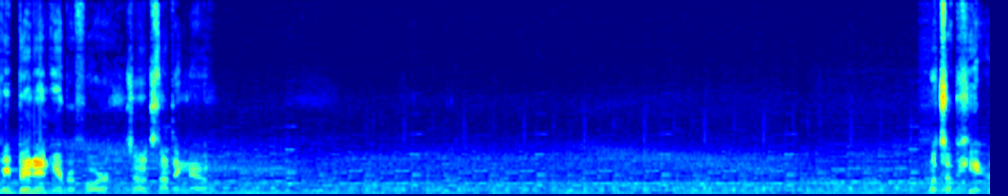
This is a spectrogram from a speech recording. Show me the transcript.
We've been in here before, so it's nothing new. What's up here?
